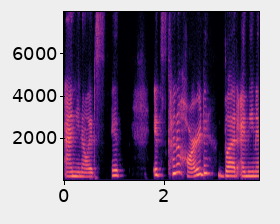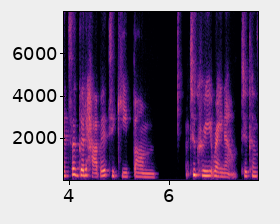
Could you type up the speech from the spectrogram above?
And you know, it's it it's kind of hard, but I mean, it's a good habit to keep um to create right now to con-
